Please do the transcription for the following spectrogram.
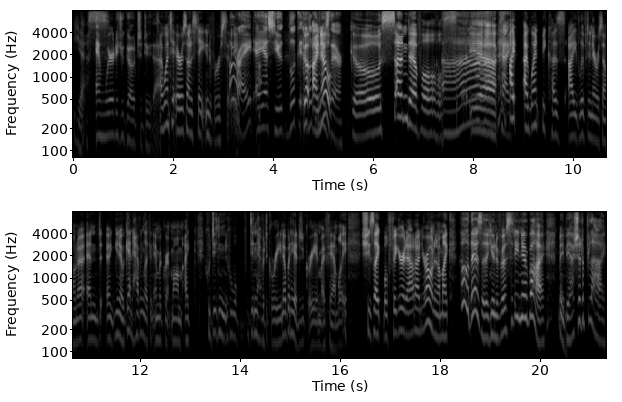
Yes. And where did you go to do that? I went to Arizona State University. All right, ASU. Look at Go, look at I know. who's there. Go Sun Devils. Ah, yeah. okay. I, I went because I lived in Arizona, and uh, you know, again, having like an immigrant mom, I who didn't who didn't have a degree. Nobody had a degree in my family. She's like, "Well, figure it out on your own." And I'm like, "Oh, there's a university nearby. Maybe I should apply."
